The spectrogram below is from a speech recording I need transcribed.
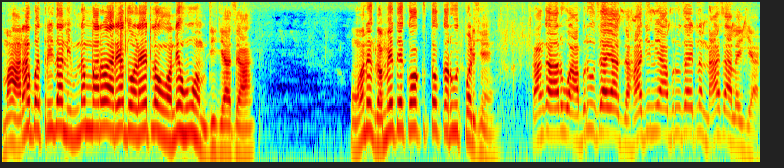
મારા ભત્રીજા નિમ્નમ મારવા અરે દોડે એટલે ઓને હું સમજી ગયા છે આ. ઓને ગમે તે કોક તો કરવું જ પડશે. કારણ કે આરું આબરું જાય આ જહાજીની આબરું જાય એટલે ના ચાલે યાર.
